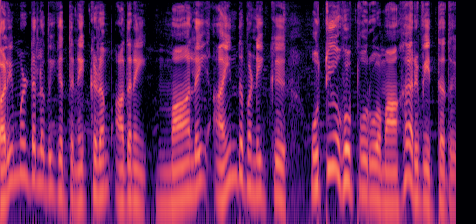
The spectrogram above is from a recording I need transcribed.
வளிமண்டலவிய திணைக்களம் அதனை மாலை ஐந்து மணிக்கு உத்தியோகபூர்வமாக அறிவித்தது.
